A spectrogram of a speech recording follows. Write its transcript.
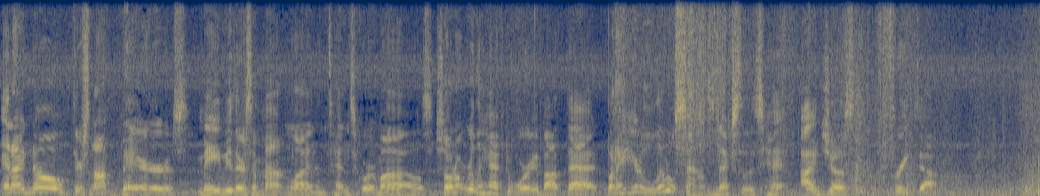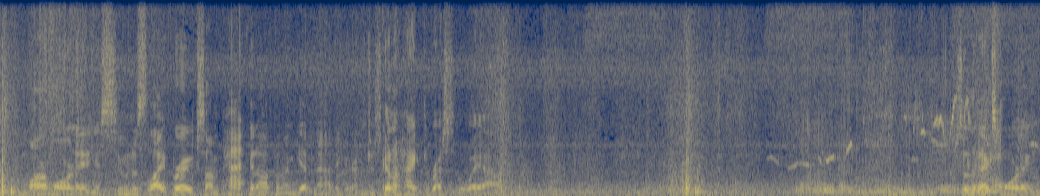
And I know there's not bears. Maybe there's a mountain lion in 10 square miles. So I don't really have to worry about that. But I hear little sounds next to the tent. I just freaked out. Tomorrow morning, as soon as light breaks, I'm packing up and I'm getting out of here. I'm just going to hike the rest of the way out. So the next morning,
